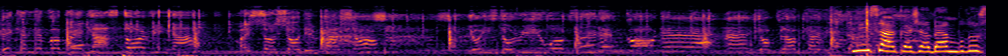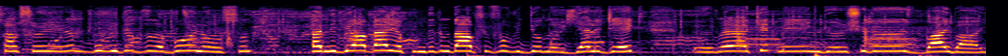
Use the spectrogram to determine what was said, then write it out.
They can never break our story now. My son showed them passion. Your history walk through them golden lines. Your blood carries Neyse arkadaşlar ben bulursam söylerim. Bu videoda da böyle olsun. Hani bir haber yapayım dedim. Daha FIFA videoları gelecek. Ee, merak etmeyin. Görüşürüz. Bay bay.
